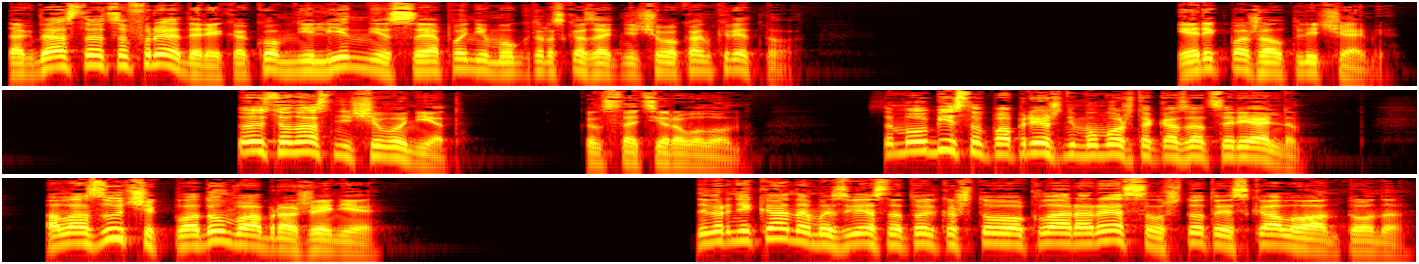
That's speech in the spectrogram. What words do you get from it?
Тогда остается Фредерик, о ком ни Лин, ни Сэпа не могут рассказать ничего конкретного. Эрик пожал плечами. «То есть у нас ничего нет», — констатировал он. «Самоубийство по-прежнему может оказаться реальным, а лазутчик — плодом воображения». Наверняка нам известно только, что Клара Рессел что-то искала у Антона.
